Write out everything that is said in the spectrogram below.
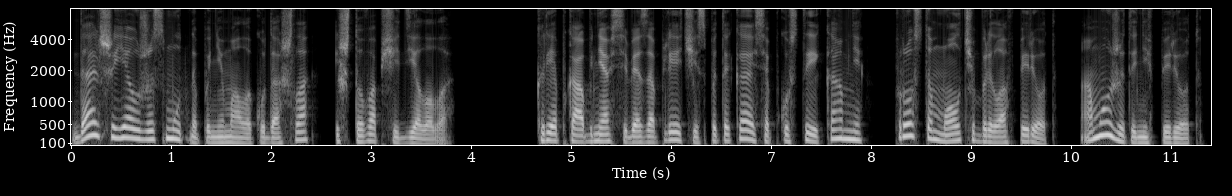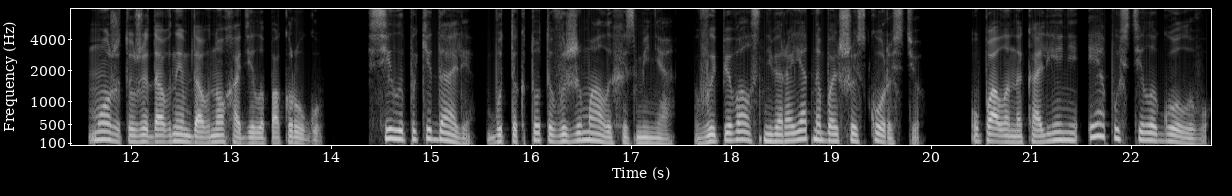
Дальше я уже смутно понимала, куда шла и что вообще делала. Крепко обняв себя за плечи и спотыкаясь об кусты и камни, просто молча брела вперед, а может и не вперед, может, уже давным-давно ходила по кругу. Силы покидали, будто кто-то выжимал их из меня, выпивал с невероятно большой скоростью. Упала на колени и опустила голову,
